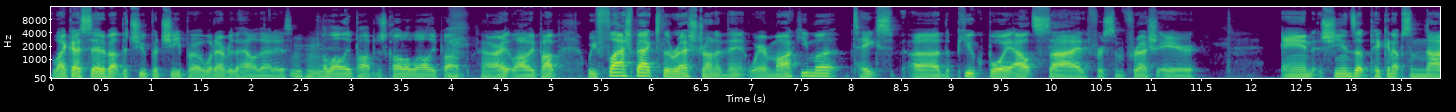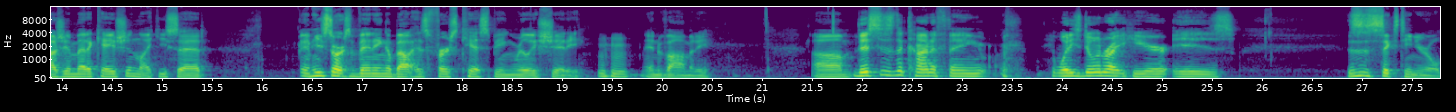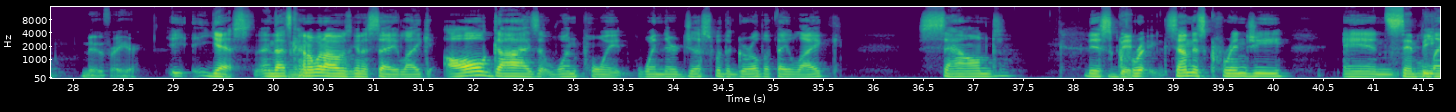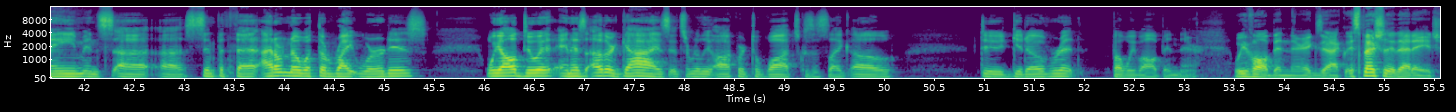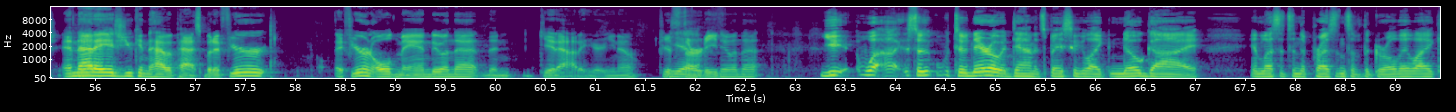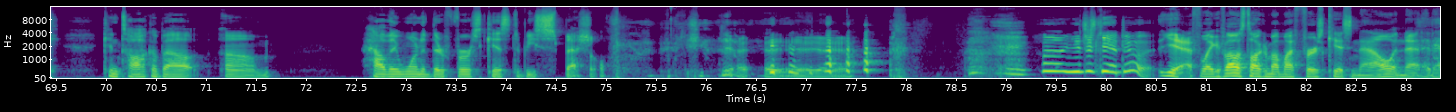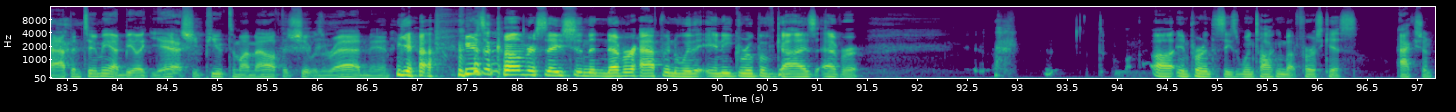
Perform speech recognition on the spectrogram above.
Like I said about the chupa chupa, whatever the hell that is. Mhm, A lollipop, just call it a lollipop. All right, lollipop. We flash back to the restaurant event where Makima takes uh, the puke boy outside for some fresh air, and she ends up picking up some nausea medication, like you said. And he starts venting about his first kiss being really shitty Mm-hmm. and vomity. this is the kind of thing. What he's doing right here is This is a 16 year old move right here. Yes, and that's kind of what I was gonna say. Like all guys at one point, when they're just with a girl that they like, sound this cr- sound this cringy and Simpy. lame and uh, uh, sympathetic. I don't know what the right word is. We all do it, and as other guys, it's really awkward to watch because it's like, oh, dude, get over it. But we've all been there. We've all been there, exactly. Especially at that age. And that Yeah. age, you can have a pass. But if you're if you're an old man doing that, then get out of here. You know, if you're Yeah. 30 doing that, You well, uh, so to narrow it down, it's basically like no guy, unless it's in the presence of the girl they like, can talk about um, how they wanted their first kiss to be special. yeah, yeah, yeah, yeah. yeah. you just can't do it. Yeah, if, like if I was talking about my first kiss now and that had happened to me, I'd be like, "Yeah, she puked in my mouth. That shit was rad, man." Yeah, here's a conversation that never happened with any group of guys ever. Uh, in parentheses, when talking about first kiss, action.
